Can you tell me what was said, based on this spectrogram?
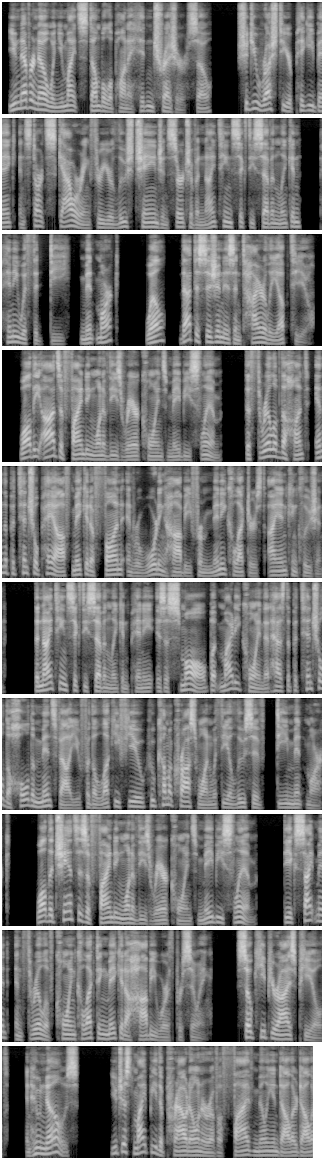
You never know when you might stumble upon a hidden treasure, so should you rush to your piggy bank and start scouring through your loose change in search of a 1967 Lincoln penny with the D mint mark? Well, that decision is entirely up to you. While the odds of finding one of these rare coins may be slim, the thrill of the hunt and the potential payoff make it a fun and rewarding hobby for many collectors. I in conclusion, the 1967 Lincoln penny is a small but mighty coin that has the potential to hold immense value for the lucky few who come across one with the elusive D mint mark. While the chances of finding one of these rare coins may be slim, the excitement and thrill of coin collecting make it a hobby worth pursuing. So keep your eyes peeled, and who knows, you just might be the proud owner of a $5 million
